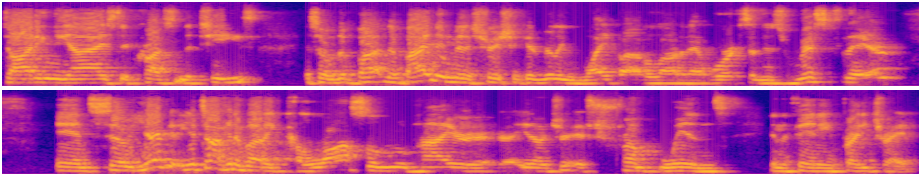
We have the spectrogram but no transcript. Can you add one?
dotting the I's, they're crossing the T's. And so the, the Biden administration could really wipe out a lot of that work. So there's risk there. And so you're, you're talking about a colossal move higher, you know, if Trump wins in the Fannie and Freddie trade.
